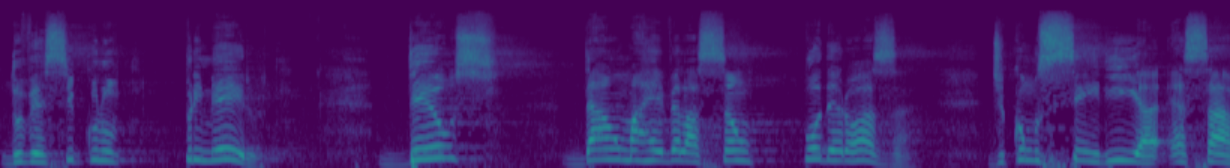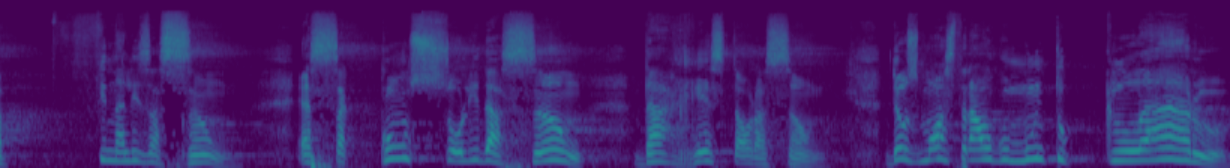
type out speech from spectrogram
do versículo 1, Deus dá uma revelação poderosa de como seria essa finalização, essa consolidação da restauração. Deus mostra algo muito claro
